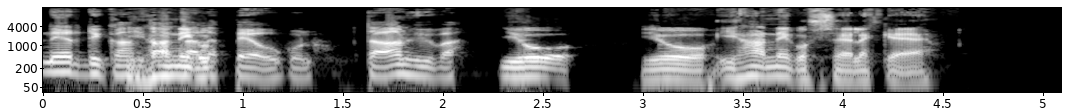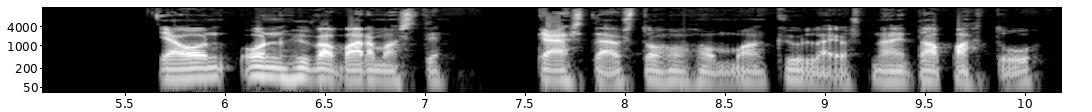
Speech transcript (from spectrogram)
Nerdi kantaa Ihan tälle niinku- peukun. Tämä on hyvä. Joo, joo, ihan niinku selkeä. Ja on, on hyvä varmasti kästäys tuohon hommaan kyllä, jos näin tapahtuu.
